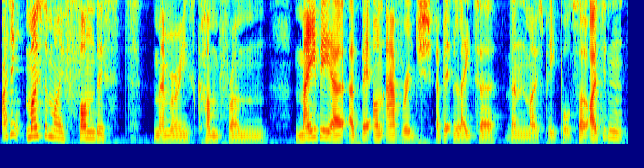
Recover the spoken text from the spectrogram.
I think most of my fondest memories come from maybe a, a bit on average a bit later than most people. So I didn't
